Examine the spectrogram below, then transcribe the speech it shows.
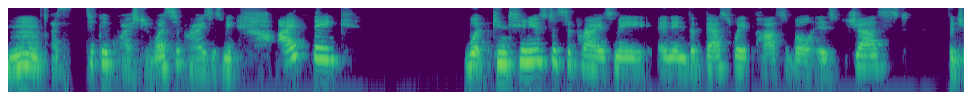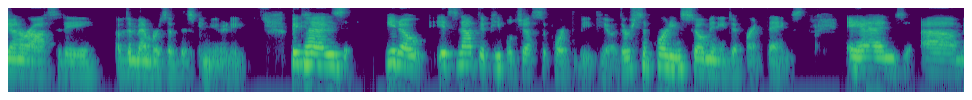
Mm, that's a good question. What surprises me? I think what continues to surprise me, and in the best way possible, is just the generosity of the members of this community. Because you know, it's not that people just support the BPO; they're supporting so many different things, and um,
